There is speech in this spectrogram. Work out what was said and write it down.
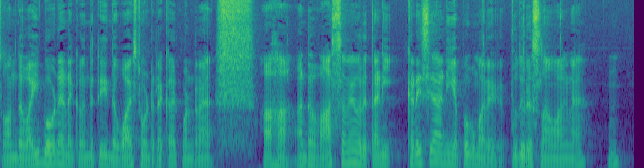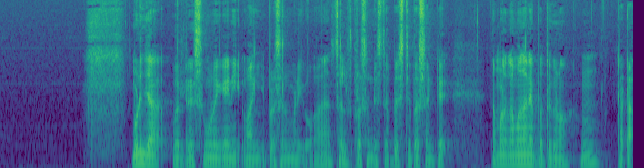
ஸோ அந்த வைப்போடு எனக்கு வந்துட்டு இந்த வாய்ஸ் நோட்டு ரெக்கார்ட் பண்ணுறேன் ஆஹா அந்த வாசமே ஒரு தனி. கடைசியாக நீ எப்போ குமார் புது ட்ரெஸ்லாம் வாங்கினேன் ம்? முடிஞ்சால் ஒரு ட்ரெஸ் உனக்கே நீ வாங்கி ப்ரெசென்ட் பண்ணிக்கோ. Self present is the best present நம்மளை நம்ம தானே பார்த்துக்கணும். ம் டாட்டா.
